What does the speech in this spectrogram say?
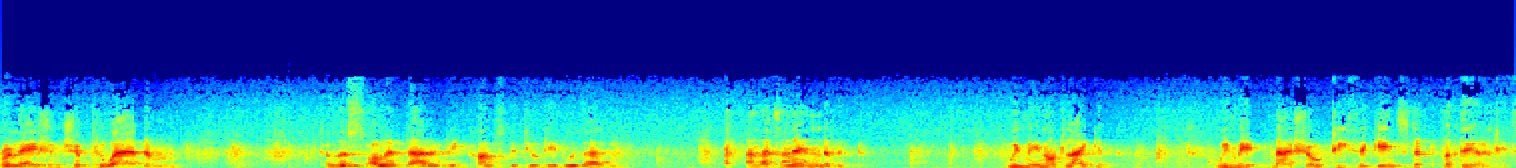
relationship to Adam, to the solidarity constituted with Adam. And that's an end of it. We may not like it. We may gnash our teeth against it, but there it is.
